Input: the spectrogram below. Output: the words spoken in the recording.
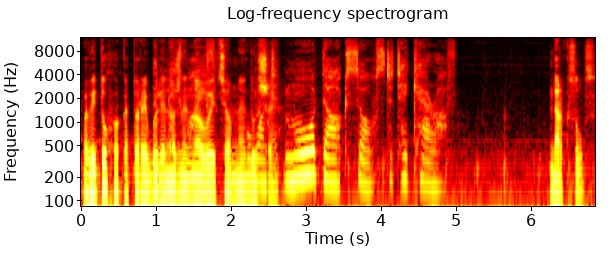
Повитуху, которой были нужны новые темные души. Dark Souls.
